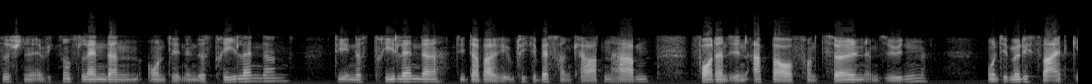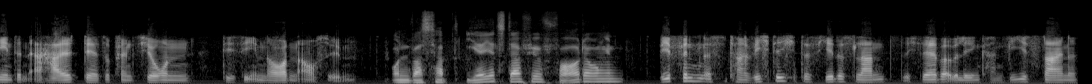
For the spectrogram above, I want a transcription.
zwischen den Entwicklungsländern und den Industrieländern. Die Industrieländer, die dabei wie üblich die besseren Karten haben, fordern den Abbau von Zöllen im Süden und die möglichst weitgehenden Erhalt der Subventionen, die sie im Norden ausüben. Und was habt ihr jetzt da für Forderungen? Wir finden es total wichtig, dass jedes Land sich selber überlegen kann, wie es seine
